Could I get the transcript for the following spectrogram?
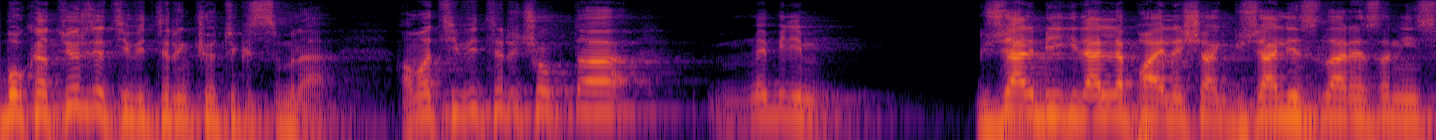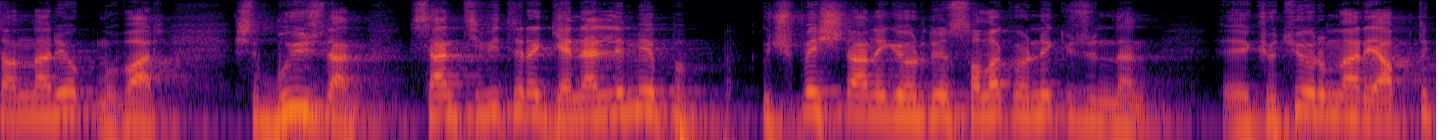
bok atıyoruz ya Twitter'ın kötü kısmına. Ama Twitter'ı çok daha ne bileyim güzel bilgilerle paylaşan, güzel yazılar yazan insanlar yok mu? Var. İşte bu yüzden sen Twitter'a genelleme yapıp 3-5 tane gördüğün salak örnek yüzünden e, kötü yorumlar yaptık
